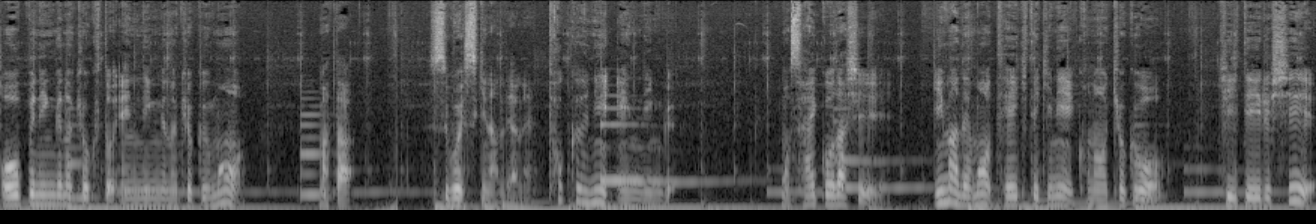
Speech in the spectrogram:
オープニングの曲とエンディングの曲もまたすごい好きなんだよね。特にエンディング。もう最高だし今でも定期的にこの曲を聴いているし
